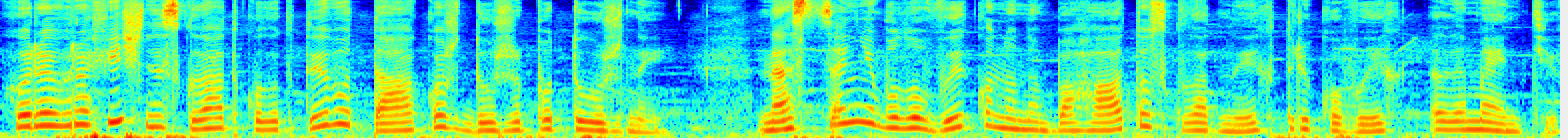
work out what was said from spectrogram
Хореографічний склад колективу також дуже потужний. На сцені було виконано багато складних трюкових елементів.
